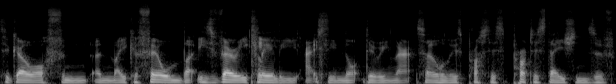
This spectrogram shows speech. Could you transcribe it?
to go off and, and make a film, but he's very clearly actually not doing that. So all his protest protestations of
